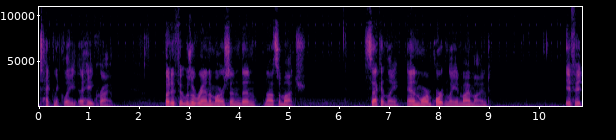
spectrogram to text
technically a hate crime. But if it was a random arson, then not so much. Secondly, and more importantly in my mind, if it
